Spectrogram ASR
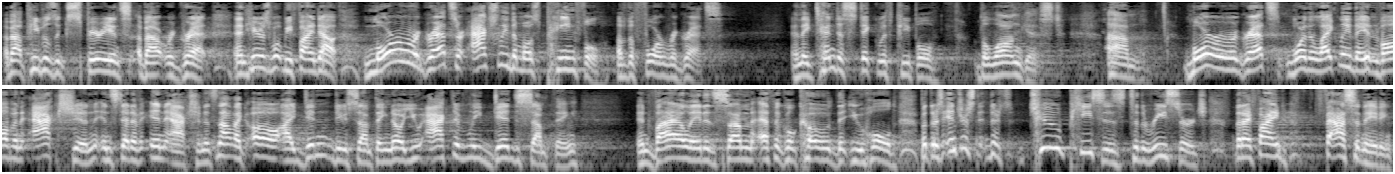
about people's experience about regret. And here's what we find out. Moral regrets are actually the most painful of the four regrets. And they tend to stick with people the longest. Um, moral regrets, more than likely, they involve an action instead of inaction. It's not like, oh, I didn't do something. No, you actively did something and violated some ethical code that you hold. But there's interest, there's two pieces to the research that I find fascinating.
